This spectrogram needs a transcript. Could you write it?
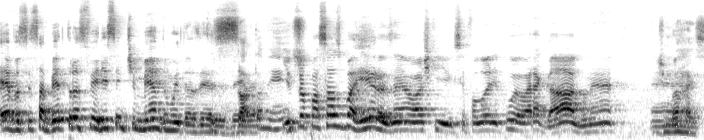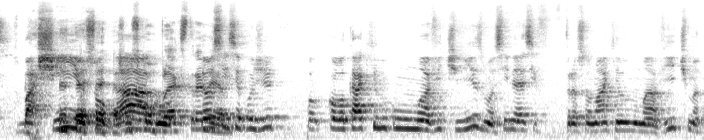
é você saber transferir sentimento muitas vezes. né? Exatamente. E ultrapassar as barreiras, né? Eu acho que você falou ali, pô, eu era gago, né? É, Demais. Baixinho, eu sou uns gago. complexos então, assim, você podia co- colocar aquilo como uma vitimismo, assim, né? Se transformar aquilo numa vítima.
